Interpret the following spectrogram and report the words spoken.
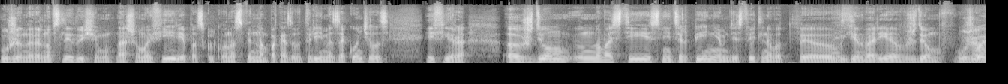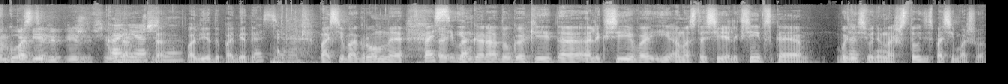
уже, наверное, в следующем нашем эфире, поскольку у нас нам показывает время закончилось эфира. Э, ждем новостей с нетерпением. Действительно, вот Спасибо. в январе ждем уже Желаем в гости. победы прежде всего. Конечно. Да, да, победы, победы. Спасибо. Спасибо огромное. Спасибо. Инга Радуга, Кейт э, Алексеева и Анастасия Алексеевская были да. сегодня в нашей студии. Спасибо большое.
